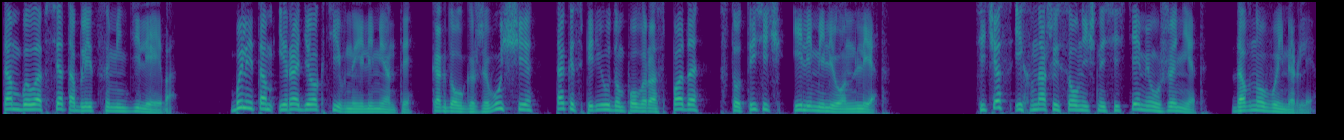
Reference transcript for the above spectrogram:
Там была вся таблица Менделеева. Были там и радиоактивные элементы, как долгоживущие, так и с периодом полураспада в 100 тысяч или миллион лет. Сейчас их в нашей Солнечной системе уже нет, давно вымерли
